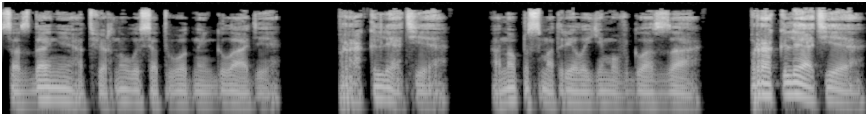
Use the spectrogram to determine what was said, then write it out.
Создание отвернулось от водной глади. «Проклятие!» Оно посмотрело ему в глаза. «Проклятие!»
